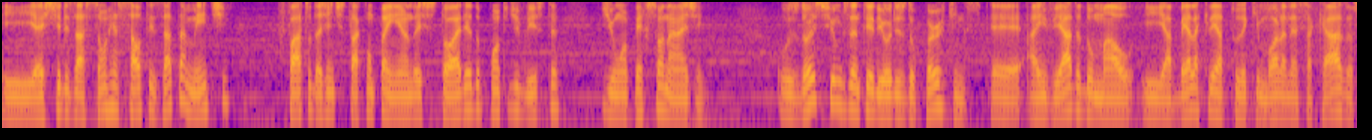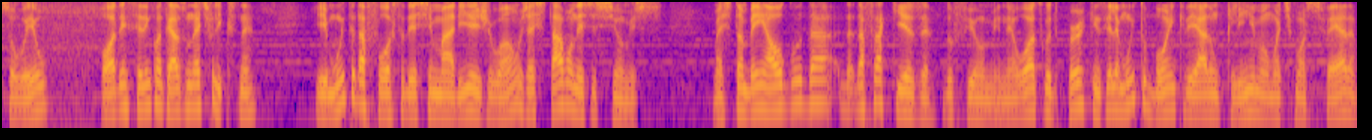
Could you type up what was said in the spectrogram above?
E a estilização ressalta exatamente o fato da gente estar acompanhando a história do ponto de vista de uma personagem. Os dois filmes anteriores do Perkins, é, A Enviada do Mal e A Bela Criatura que Mora Nessa Casa, Sou Eu, podem ser encontrados no Netflix, né? E muita da força desse Maria e João já estavam nesses filmes mas também algo da, da, da, fraqueza do filme. Né? O Osgood Perkins ele é muito bom em criar um clima, uma atmosfera,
